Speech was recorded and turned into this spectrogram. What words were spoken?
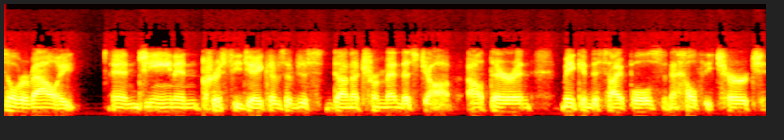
Silver Valley. and Gene and Christy Jacobs have just done a tremendous job out there and making disciples in a healthy church.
